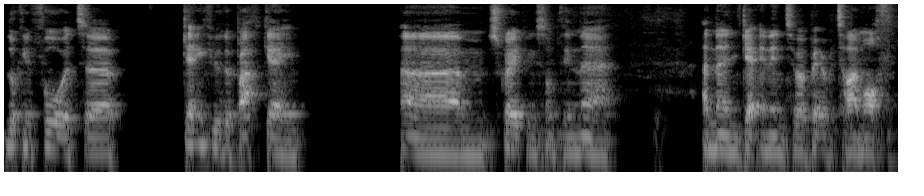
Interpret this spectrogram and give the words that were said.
looking forward to getting through the Bath game, um, scraping something there, and then getting into a bit of a time off.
